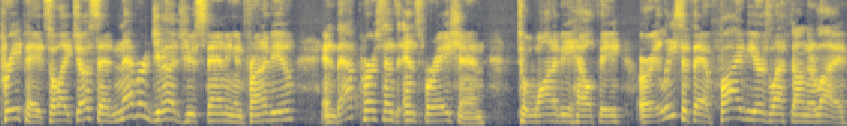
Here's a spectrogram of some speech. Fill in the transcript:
prepaid. So, like Joe said, never judge who's standing in front of you and that person's inspiration to want to be healthy, or at least if they have five years left on their life,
